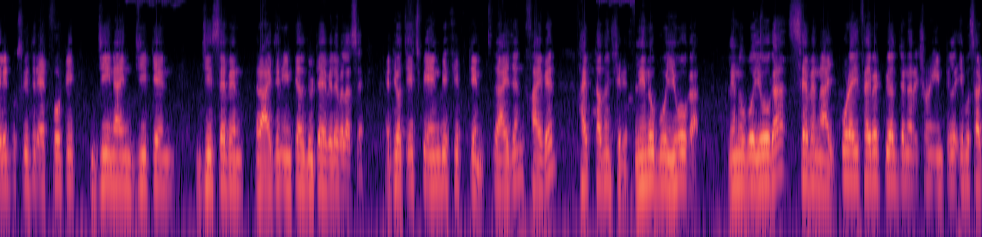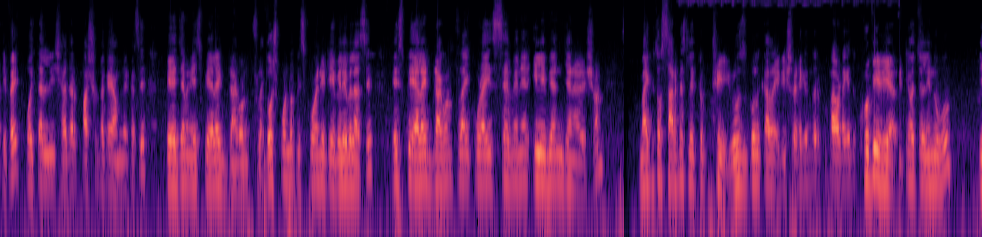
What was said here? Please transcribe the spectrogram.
Elite বুক সিরিজের eight forty G nine G ten G seven Ryzen Intel দুইটা available আছে। এটি হচ্ছে এইচপি এনবি ফিফটিন রাইজেন ফাইভের five thousand series Lenovo Yoga Lenovo Yoga seven i Core i ফাইভের twelve generation Intel Evo certified পঁয়তাল্লিশ হাজার পাঁচশো টাকায় আমাদের কাছে পেয়ে যাবেন এইচপি এলাইট ড্রাগন ফ্লাই দশ পনেরো পিস কোয়ান্টিটি অ্যাভেলেবেল আছে। HP Elite Dragonfly Core i সেভেনের eleven generation Microsoft Surface laptop three rose gold colour edition এটা কিন্তু পাওয়াটা কিন্তু খুবই রিয়ার এটি হচ্ছে Lenovo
